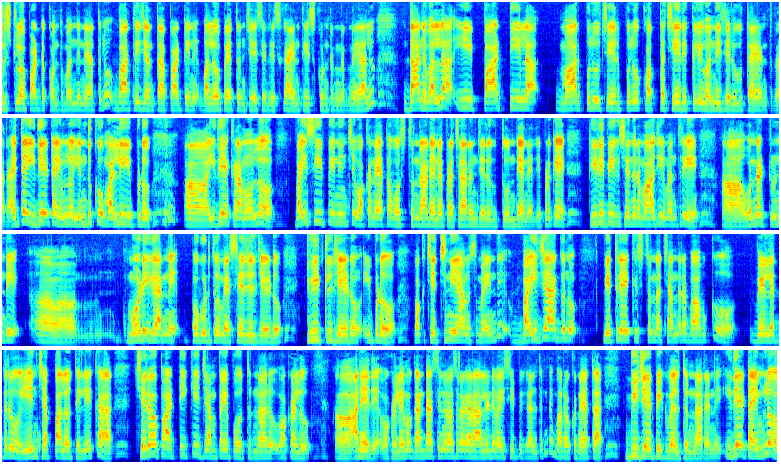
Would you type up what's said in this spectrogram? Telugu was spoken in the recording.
దృష్టిలో పడ్డ కొంతమంది నేతలు భారతీయ జనతా పార్టీని బలోపేతం చేసే దిశగా ఆయన తీసుకుంటున్న నిర్ణయాలు. దానివల్ల ఈ పార్టీల మార్పులు చేర్పులు కొత్త చేరికలు ఇవన్నీ జరుగుతాయి అంటున్నారు. అయితే ఇదే టైంలో ఎందుకు మళ్ళీ ఇప్పుడు ఇదే క్రమంలో వైసీపీ నుంచి ఒక నేత వస్తున్నాడనే ప్రచారం జరుగుతుంది అనేది. ఇప్పటికే టీడీపీకి చెందిన మాజీ మంత్రి ఉన్నట్టుండి మోడీ గారిని పొగుడుతూ మెసేజ్లు చేయడం ట్వీట్లు చేయడం ఇప్పుడు ఒక చర్చనీయాంశమైంది. వైజాగ్ను వ్యతిరేకిస్తున్న చంద్రబాబుకు వీళ్ళిద్దరూ ఏం చెప్పాలో తెలియక చెరో పార్టీకి జంప్ అయిపోతున్నారు ఒకళ్ళు అనేది. ఒకళ్ళేమో గంటా శ్రీనివాసరావు గారు ఆల్రెడీ వైసీపీకి వెళ్తుంటే మరొక నేత బీజేపీకి వెళ్తున్నారని. ఇదే టైంలో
